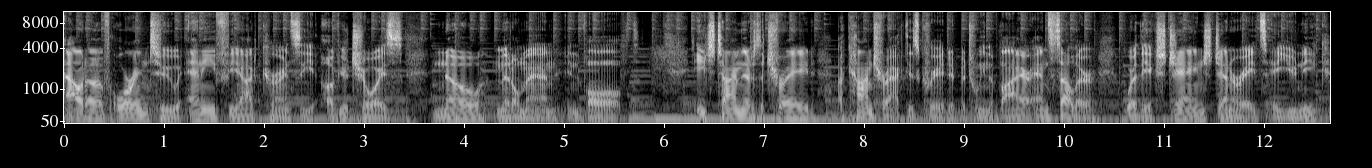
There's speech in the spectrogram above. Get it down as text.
out of or into any fiat currency of your choice, no middleman involved. Each time there's a trade, a contract is created between the buyer and seller where the exchange generates a unique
